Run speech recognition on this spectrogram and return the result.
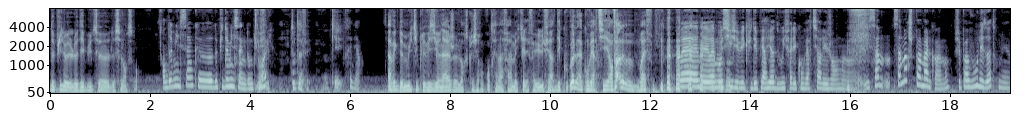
depuis le, le début de ce, de ce lancement. En 2005, euh, depuis 2005, donc tu Ouais. suis. Tout à fait. Ok. Très bien. Avec de multiples visionnages lorsque j'ai rencontré ma femme et qu'il a fallu lui faire découvrir, la convertir, enfin le- bref. Ouais, mais ouais, moi aussi, j'ai vécu des périodes où il fallait convertir les gens. euh, et ça, ça marche pas mal quand même. hein. Je sais pas vous, les autres, mais. euh,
